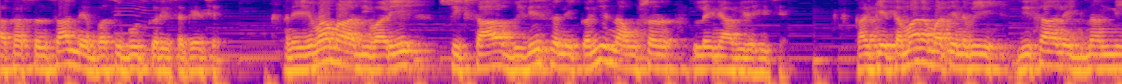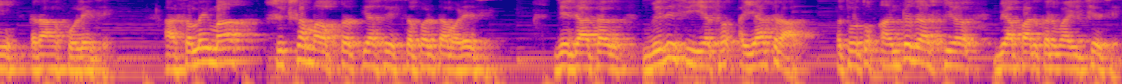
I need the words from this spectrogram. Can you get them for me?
આખા સંસારને વસીભૂત કરી શકે છે. અને એવામાં આ દિવાળી શિક્ષા, વિદેશ અને કરિયરના અવસર લઈને આવી રહી છે. કારણ કે તમારા માટે નવી દિશા અને જ્ઞાનની રાહ ખોલે છે. આ સમયમાં શિક્ષામાં અપ્રત્યાશિત સફળતા મળે છે. જે જાતક વિદેશી યાત્રા અથવા તો આંતરરાષ્ટ્રીય વ્યાપાર કરવા ઈચ્છે છે.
